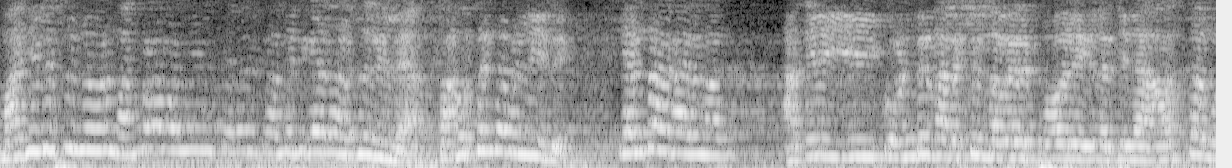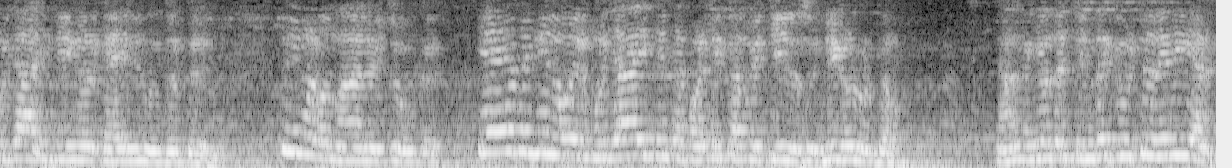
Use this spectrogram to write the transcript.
മജിലിസുന്നൂർ നമ്മളെ പള്ളിയിൽ കമ്മിറ്റിക്കാരൻ കമ്മിറ്റിക്കാർ നടത്തുന്നില്ല സമസ്തന്റെ പള്ളിയിൽ എന്താ കാരണം? അതിൽ ഈ കൊണ്ട് നടക്കുന്നവരെ പോലെയുള്ള ചില അർത്ഥ മുജാഹിദീങ്ങൾ കയ്യിൽ നിന്നിട്ട് നിങ്ങളൊന്ന് ആലോചിച്ച് നോക്ക്. ഏതെങ്കിലും ഒരു മുജാഹിദിന്റെ പള്ളി കമ്മിറ്റിയിൽ സുന്നികളുണ്ടോ? ഞാൻ നിങ്ങളുടെ ചിന്തയ്ക്ക് വിട്ടു തരികയാണ്.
